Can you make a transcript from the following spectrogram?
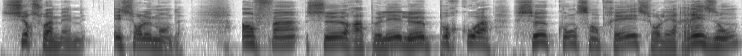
sur soi-même et sur le monde. Enfin, se rappeler le pourquoi, se concentrer sur les raisons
